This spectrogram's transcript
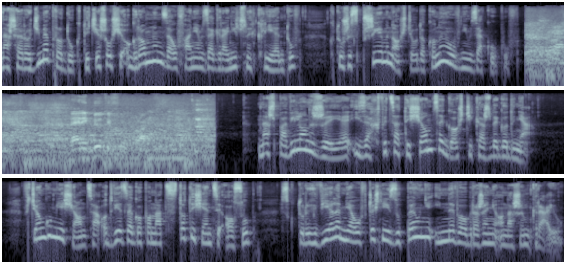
Nasze rodzime produkty cieszą się ogromnym zaufaniem zagranicznych klientów, którzy z przyjemnością dokonują w nim zakupów. Very beautiful product. Nasz pawilon żyje i zachwyca tysiące gości każdego dnia. W ciągu miesiąca odwiedza go ponad 100 tysięcy osób, z których wiele miało wcześniej zupełnie inne wyobrażenie o naszym kraju.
